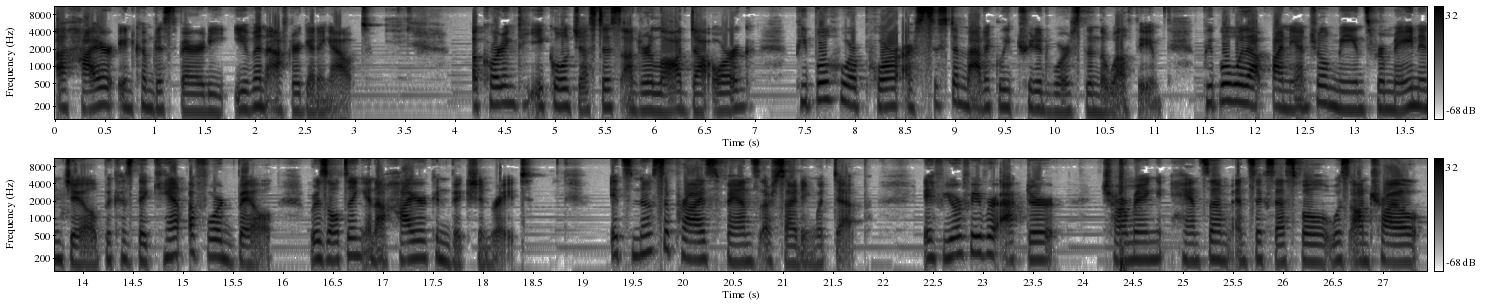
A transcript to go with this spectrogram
a higher income disparity even after getting out. According to equaljusticeunderlaw.org, people who are poor are systematically treated worse than the wealthy. People without financial means remain in jail because they can't afford bail, resulting in a higher conviction rate. It's no surprise fans are siding with Depp. If your favorite actor, charming, handsome, and successful, was on trial,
